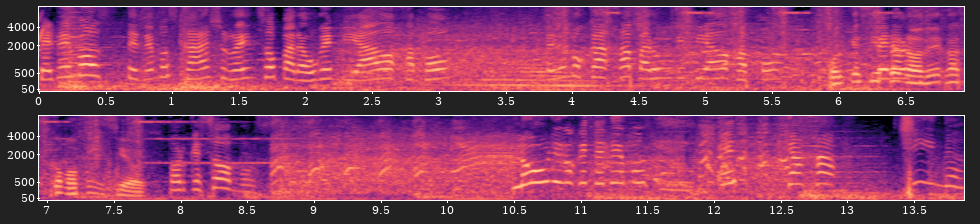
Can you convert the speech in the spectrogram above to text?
Tenemos, tenemos cash, Renzo, para un enviado a Japón. Tenemos caja para un enviado a Japón. ¿Por qué siempre Pero- nos dejas como misios? Porque somos. Lo único que tenemos es caja china.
